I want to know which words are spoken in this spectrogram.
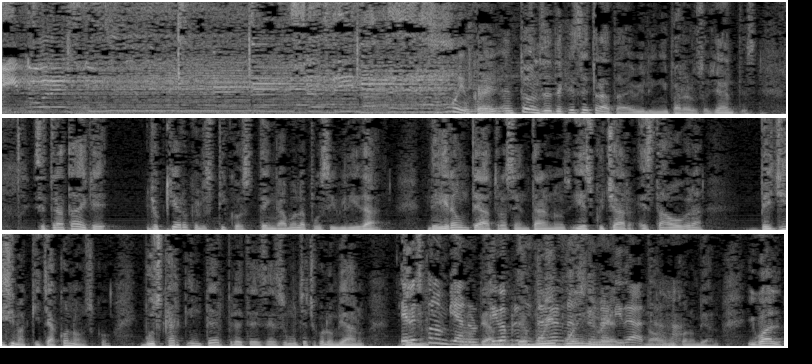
y tú eres tú, primavera. Ok, entonces, ¿de qué se trata, Evelyn? Y para los oyentes, se trata de que yo quiero que los ticos tengamos la posibilidad de ir a un teatro a sentarnos y escuchar esta obra bellísima que ya conozco, buscar intérpretes, es un muchacho colombiano. Él es colombiano, te iba a preguntar la nacionalidad. no, muy colombiano. Igual,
